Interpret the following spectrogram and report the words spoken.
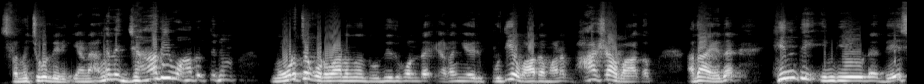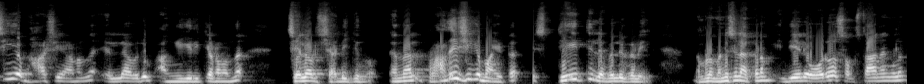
ശ്രമിച്ചുകൊണ്ടിരിക്കുകയാണ്. അങ്ങനെ ജാതിവാദത്തിനും മൂർച്ച കുറവാണെന്ന് തോന്നിയത് കൊണ്ട് ഇറങ്ങിയ ഒരു പുതിയ വാദമാണ് ഭാഷാവാദം. അതായത് ഹിന്ദി ഇന്ത്യയുടെ ദേശീയ ഭാഷയാണെന്ന് എല്ലാവരും അംഗീകരിക്കണമെന്ന് ചിലർ ശടിക്കുന്നു എന്നാൽ പ്രാദേശികമായിട്ട് സ്റ്റേറ്റ് ലെവലുകളിൽ നമ്മൾ മനസ്സിലാക്കണം ഇന്ത്യയിലെ ഓരോ സംസ്ഥാനങ്ങളും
